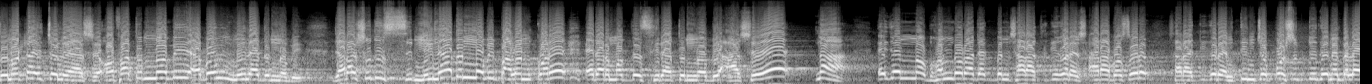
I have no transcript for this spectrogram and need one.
দুটোটাই চলে আসে অফাতুল নবী এবং মিলাদুল নবী। যারা শুধু মিলাদুল নবী পালন করে এটার মধ্যে সিরাতুল নবী আসে না। এই জন্য ভণ্ডরা দেখবেন সারা কি করে, সারা বছর সারা কি করেন? তিনশো পঁয়ষট্টি দিনে বেলা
